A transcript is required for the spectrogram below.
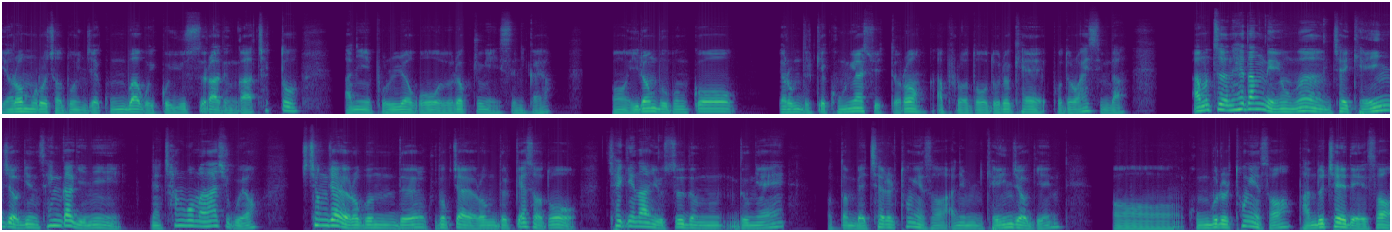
여러모로 저도 이제 공부하고 있고 뉴스라든가 책도 많이 보려고 노력 중에 있으니까요. 어, 이런 부분 꼭 여러분들께 공유할 수 있도록 앞으로도 노력해 보도록 하겠습니다. 아무튼 해당 내용은 제 개인적인 생각이니 그냥 참고만 하시고요. 시청자 여러분들, 구독자 여러분들께서도 책이나 뉴스 등, 등의 어떤 매체를 통해서 아니면 개인적인 어, 공부를 통해서 반도체에 대해서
